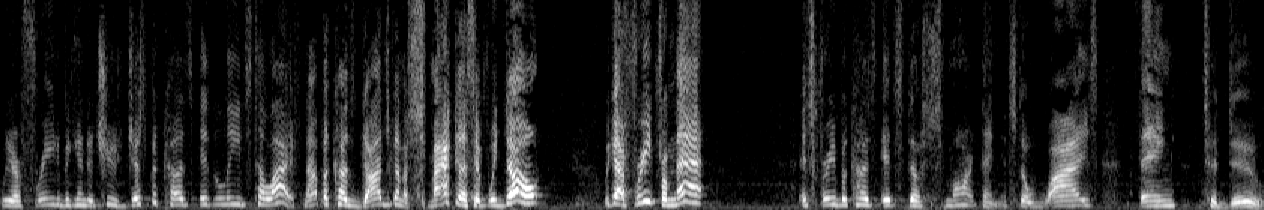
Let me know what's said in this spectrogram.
We are free to begin to choose just because it leads to life, not because God's going to smack us if we don't. We got freed from that. It's free because it's the smart thing, it's the wise thing to do.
